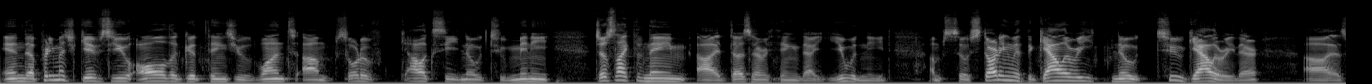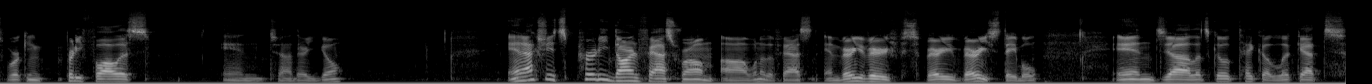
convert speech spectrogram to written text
and uh, pretty much gives you all the good things you would want. Um, sort of Galaxy Note 2 Mini, just like the name, uh, it does everything that you would need. Um, so starting with the Galaxy Note 2 Gallery there uh, is working pretty flawless, and uh, there you go. And actually, it's pretty darn fast ROM, uh, one of the fast and very, very, very, very stable. And uh, let's go take a look at.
